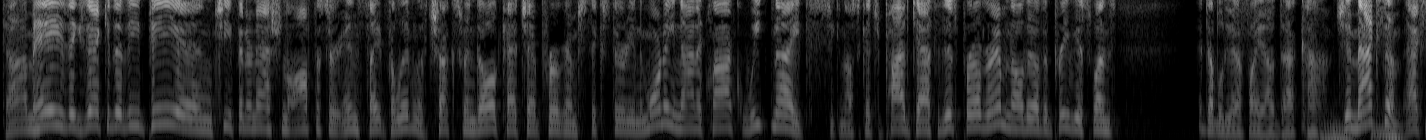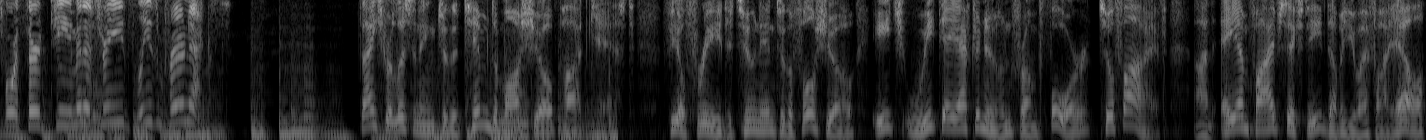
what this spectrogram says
Tom Hayes, Executive VP and Chief International Officer, Insight for Living with Chuck Swindoll. Catch that program 6.30 in the morning, 9 o'clock weeknights. You can also catch a podcast of this program and all the other previous ones at WFIL.com. Jim Maxim, Acts 413 Ministries, leads in prayer next. Thanks for listening to the Tim DeMoss Show podcast. Feel free to tune in to the full show each weekday afternoon from 4 till 5 on AM 560 WFIL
